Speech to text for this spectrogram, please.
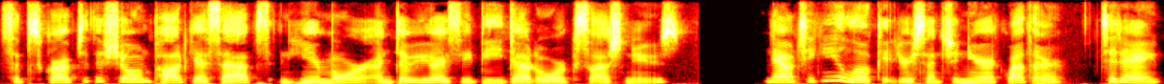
Subscribe to the show on podcast apps and hear more on wicb.org/news. Now taking a look at your York weather. Today,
